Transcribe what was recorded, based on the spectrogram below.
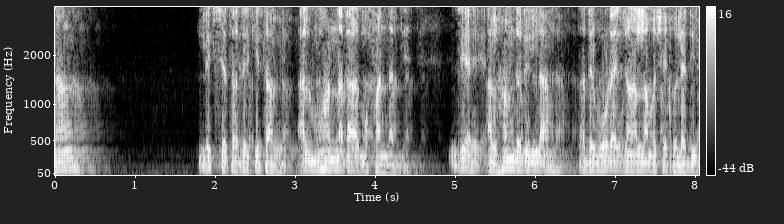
না, লিখছে তাদের কিতাবে আল মুহান্নাদ আর মুফান্নাদ। যে আলহামদুলিল্লাহ, তাদের বড় একজন আল্লামা শেখ হাদিস,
